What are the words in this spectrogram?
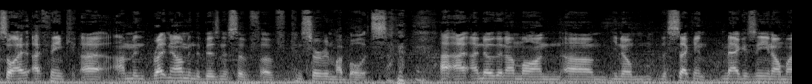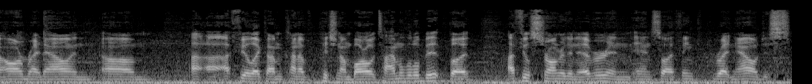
so I, I think uh, I'm in, right now. I'm in the business of, of conserving my bullets. I, I, know that I'm on, um, you know, the second magazine on my arm right now, and um, I, I, feel like I'm kind of pitching on borrowed time a little bit, but I feel stronger than ever, and, and so I think right now just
